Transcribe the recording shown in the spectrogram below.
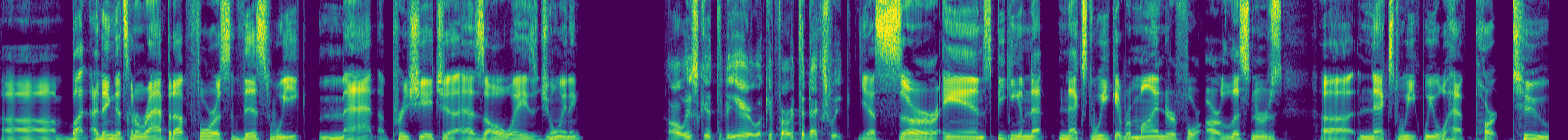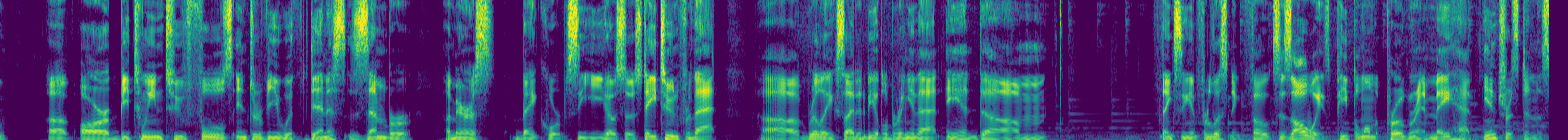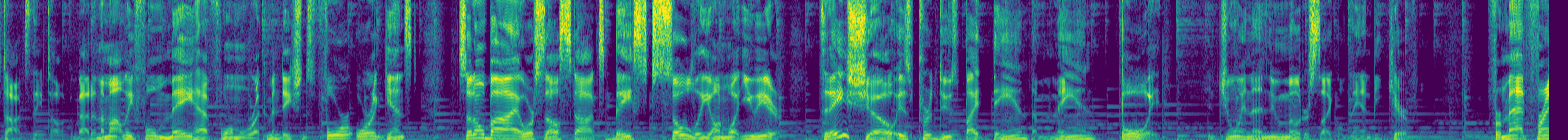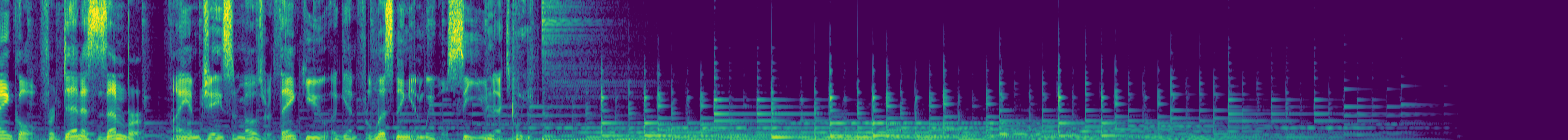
Um, but I think that's going to wrap it up for us this week. Matt, appreciate you as always joining. Always good to be here. Looking forward to next week. Yes, sir. And speaking of net, next week, a reminder for our listeners uh, next week we will have part two of our Between Two Fools interview with Dennis Zember, Ameris Bancorp CEO. So stay tuned for that. Uh, really excited to be able to bring you that. And um, Thanks again for listening, folks. As always, people on the program may have interest in the stocks they talk about, and the Motley Fool may have formal recommendations for or against, so don't buy or sell stocks based solely on what you hear. Today's show is produced by Dan the Man Boyd. Enjoying that new motorcycle, Dan. Be careful. For Matt Frankel, for Dennis Zember, I am Jason Moser. Thank you again for listening, and we will see you next week.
